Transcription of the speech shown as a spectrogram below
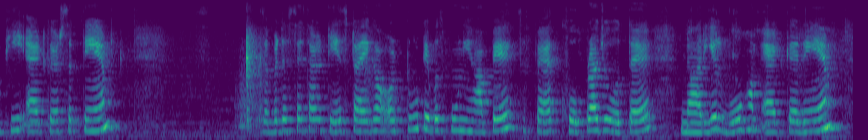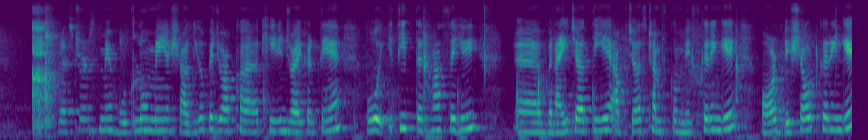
भी ऐड कर सकते हैं। ज़बरदस्त ऐसा टेस्ट आएगा और टू टेबल स्पून यहाँ पे सफ़ेद खोपरा जो होता है, नारियल, वो हम ऐड कर रहे हैं। रेस्टोरेंट्स में, होटलों में या शादियों पे जो आप खीर इंजॉय करते हैं, वो इसी तरह से ही बनाई जाती है। अब जस्ट हम इसको मिक्स करेंगे और डिश आउट करेंगे।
